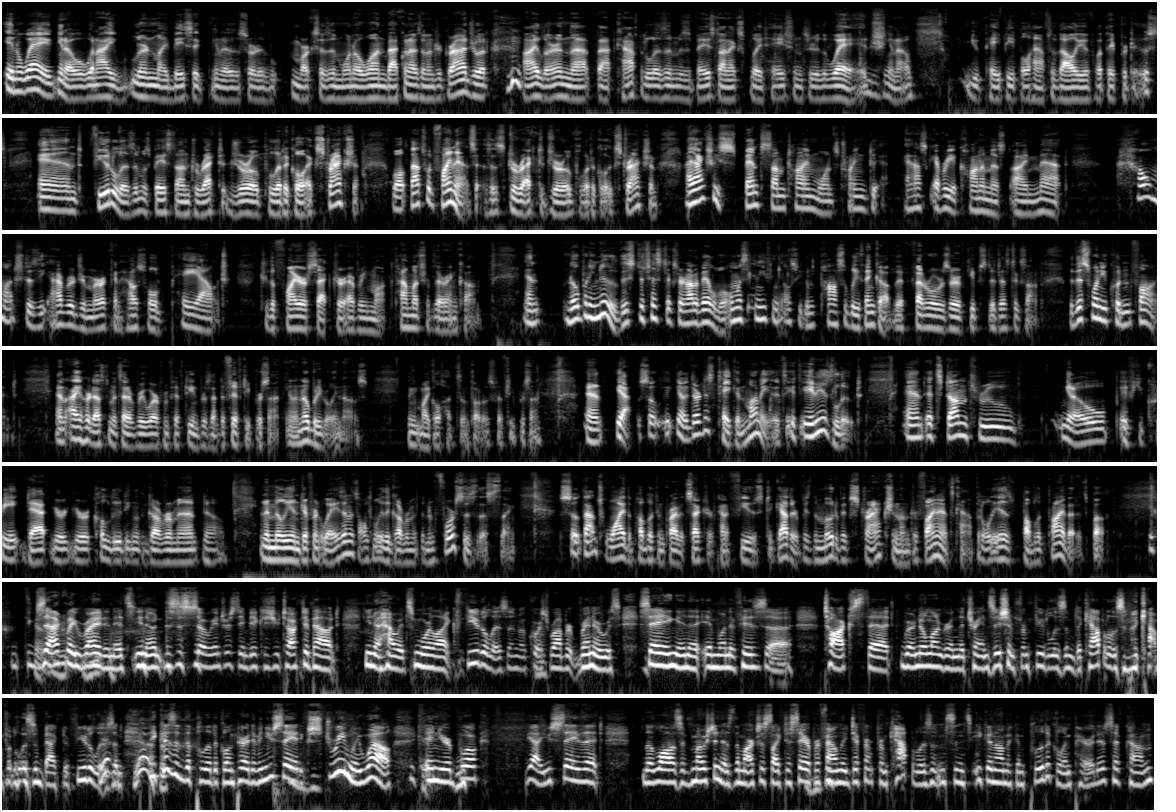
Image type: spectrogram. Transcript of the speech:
In a way, you know, when I learned my basic, you know, sort of Marxism 101 back when I was an undergraduate, I learned that, that capitalism is based on exploitation through the wage, you know. You pay people half the value of what they produce. And feudalism was based on direct geopolitical extraction. Well, that's what finance is. It's direct geopolitical extraction. I actually spent some time once trying to ask every economist I met how much does the average American household pay out to the fire sector every month? How much of their income? And nobody knew. These statistics are not available. Almost anything else you can possibly think of, the Federal Reserve keeps statistics on. But this one you couldn't find. And I heard estimates at everywhere from 15% to 50%. You know, nobody really knows. I think Michael Hudson thought it was 50%. And yeah, so, you know, they're just taking money. It's, it, it is loot. And it's done through you know, if you create debt, you're you're colluding with the government, you know, in a million different ways, and it's ultimately the government that enforces this thing. So that's why the public and private sector have kind of fused together, because the mode of extraction under finance capital is public-private. It's both. Exactly Mm-hmm. right, and it's you know this is so interesting because you talked about you know how it's more like feudalism. Of course, Robert Brenner was saying in a, in one of his uh, talks that we're no longer in the transition from feudalism to capitalism, but capitalism back to feudalism Yeah, yeah. because of the political imperative. And you say it extremely well in your book. Yeah, you say that the laws of motion, as the Marxists like to say, are mm-hmm. profoundly different from capitalism since economic and political imperatives have come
